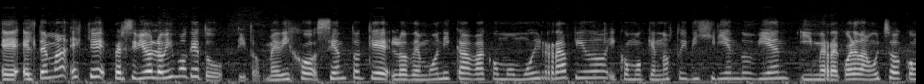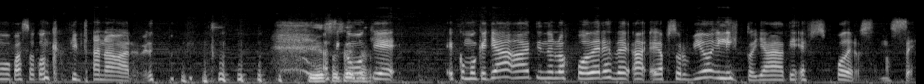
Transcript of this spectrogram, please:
Eh, el tema es que percibió lo mismo que tú, Tito. Me dijo, siento que lo de Mónica va como muy rápido y como que no estoy digiriendo bien y me recuerda mucho cómo pasó con Capitana Marvel. Así como que es como que ya ah, tiene los poderes, de, ah, absorbió y listo, ya es poderoso, no sé.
